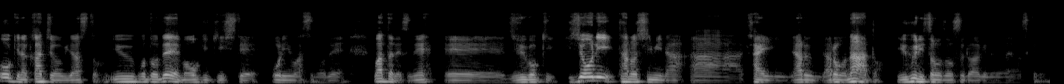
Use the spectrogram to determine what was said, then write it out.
大きな価値を生み出すということで、まあ、お聞きしておりますので、またですね、えー、15期、非常に楽しみなあ会になるんだろうなというふうに想像するわけでございますけども。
